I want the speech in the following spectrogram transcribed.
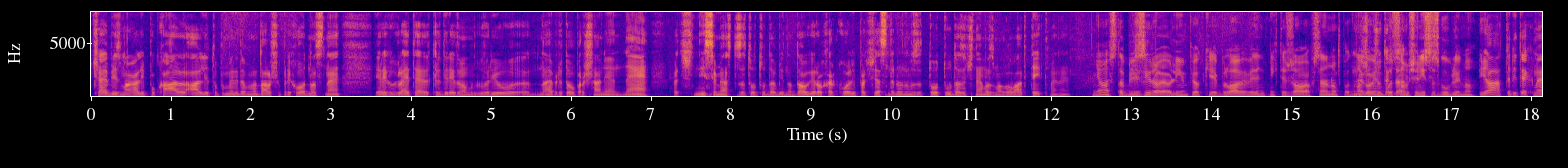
če bi zmagali pokal, ali to pomeni, da bo imel daljšo prihodnost. Ne? Je rekel, gledajte, ker direkt vam odgovoril eh, najprej to vprašanje, ne, pač nisem jaz za to, tu, da bi na dolgi rok karkoli, pač jaz sem trenutno za to, tu, da začnemo zmagovati tekme. Ne? Ja, stabiliziral je Olimpijo, ki je bila v evidentnih težavah, vseeno pod njegovim vodstvom še niso zgubili. No. Ja, tri tekme,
